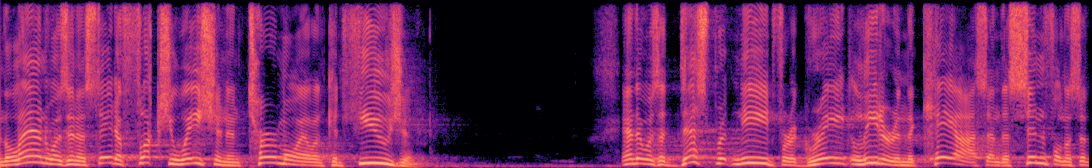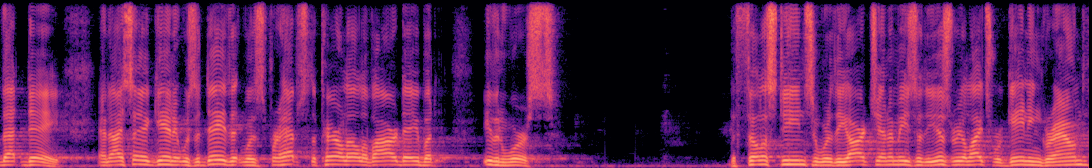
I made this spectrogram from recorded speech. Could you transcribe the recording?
And the land was in a state of fluctuation and turmoil and confusion. And there was a desperate need for a great leader in the chaos and the sinfulness of that day. And I say again, it was a day that was perhaps the parallel of our day, but even worse. The Philistines, who were the arch enemies of the Israelites, were gaining ground.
